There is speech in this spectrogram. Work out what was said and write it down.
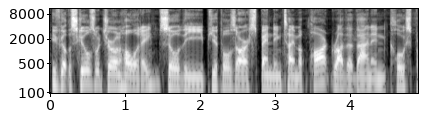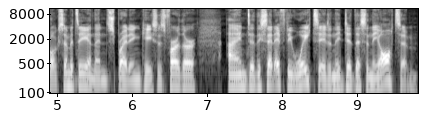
You've got the schools which are on holiday, so the pupils are spending time apart rather than in close proximity and then spreading cases further. And uh, they said if they waited and they did this in the autumn,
